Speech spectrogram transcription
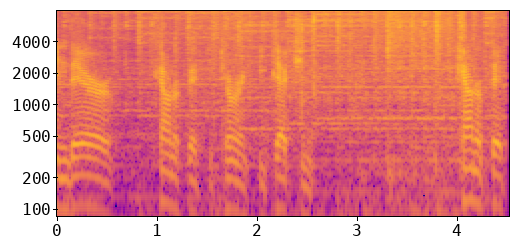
in their counterfeit deterrent detection. Counterfeit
